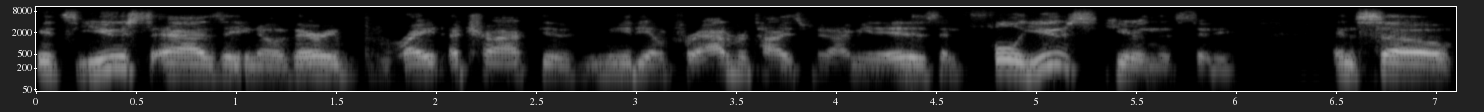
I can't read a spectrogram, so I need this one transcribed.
it's used as a you know very bright attractive medium for advertisement i mean it is in full use here in the city and so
